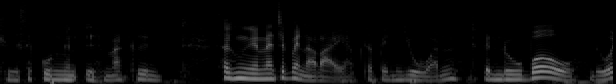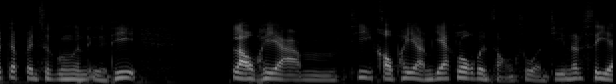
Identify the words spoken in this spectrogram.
ถือสกุลเงินอื่นมากขึ้น สกุลเงินนั้นจะเป็นอะไรครับ จะเป็นหยวน จะเป็นรูเบิล หรือว่าจะเป็นสกุลเงินอื่นที่ เราพยายามที่เขาพยายามแยกโลกเป็นสองส่วนจีนรัสเซีย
